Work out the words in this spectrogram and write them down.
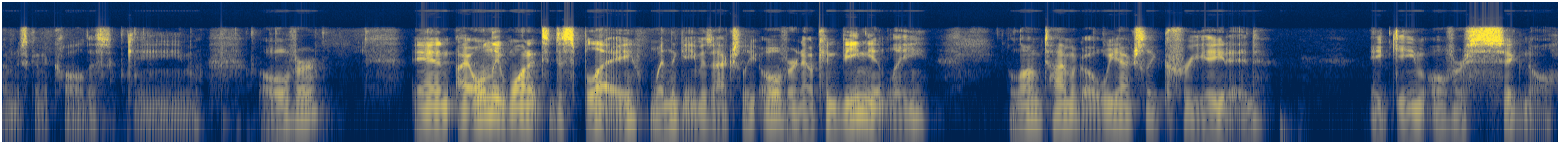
I'm just going to call this game over. And I only want it to display when the game is actually over. Now, conveniently, a long time ago, we actually created a game over signal.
